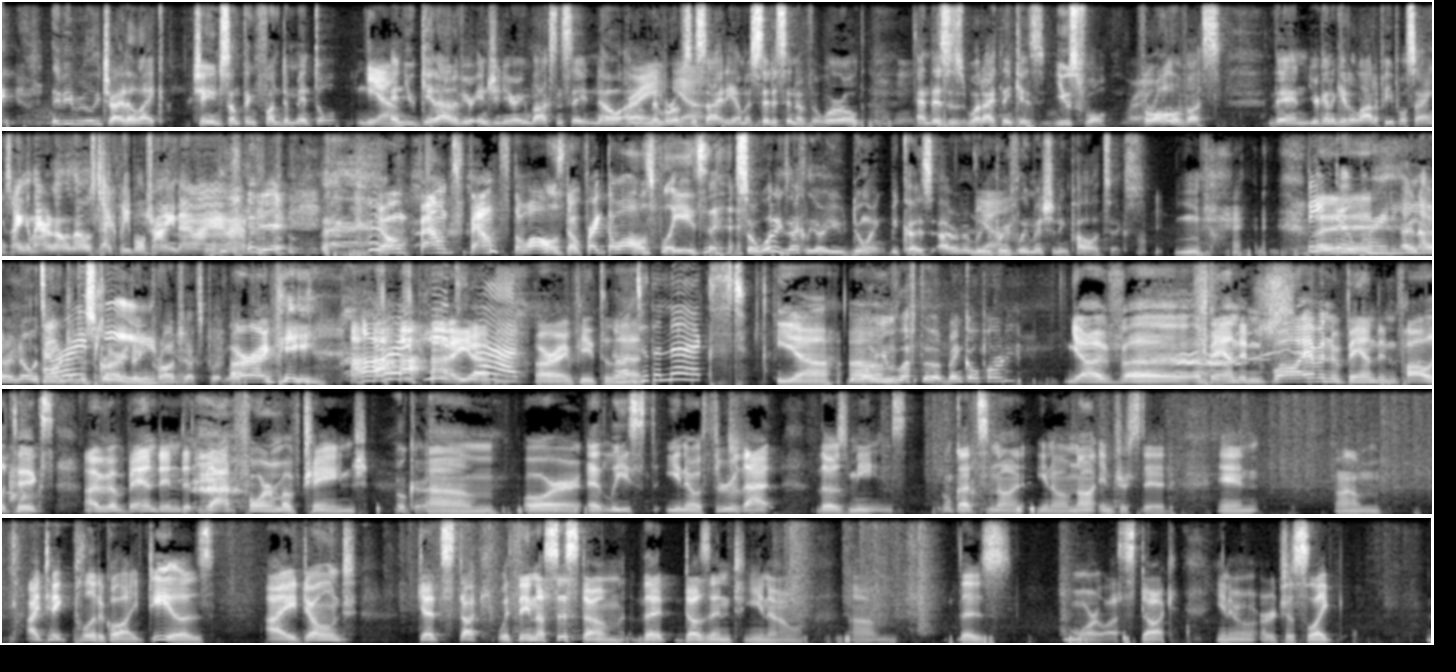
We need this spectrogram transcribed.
if you really try to like change something fundamental, Yeah. and you get out of your engineering box and say, "No, I'm a member of yeah. society. I'm a citizen of the world, mm-hmm. and this is what I think is useful Right. for all of us." Then you're going to get a lot of people saying, "Saying there those, those tech people trying to." Don't bounce, bounce the walls. Don't break the walls, please. so, what exactly are you doing? Because I remember you briefly mentioning politics, Bingo Uh, party. and I know it's hard to describe big projects, but like, R.I.P. R.I.P. to yeah. that. R.I.P. to that. On to the next. yeah. oh, um, you left the Benko party. Yeah, I've uh, abandoned. Well, I haven't abandoned politics. I've abandoned that form of change, Okay. um, or at least you know through that those means. Okay. That's not you know I'm not interested in. Um, I take political ideas. I don't get stuck within a system that doesn't you know um, there's more or less stuck, you know, or just like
